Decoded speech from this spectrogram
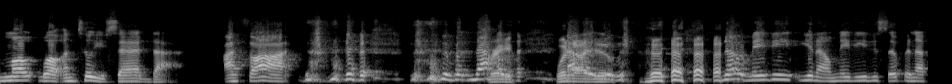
Mo- well, until you said that, I thought, but now, Great. what did i do no, maybe, you know, maybe you just open up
